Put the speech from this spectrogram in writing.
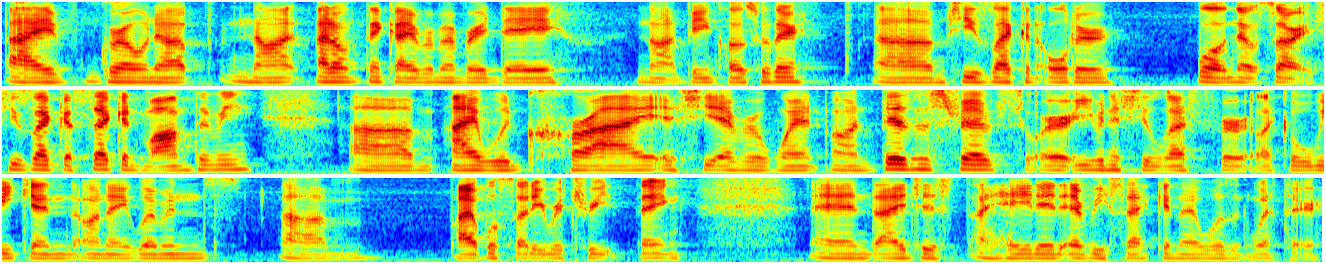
I've grown up not. I don't think I remember a day not being close with her. Um, she's like an older. Well, no, sorry. She's like a second mom to me. Um, I would cry if she ever went on business trips or even if she left for like a weekend on a women's um, Bible study retreat thing and I just I hated every second I wasn't with her.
